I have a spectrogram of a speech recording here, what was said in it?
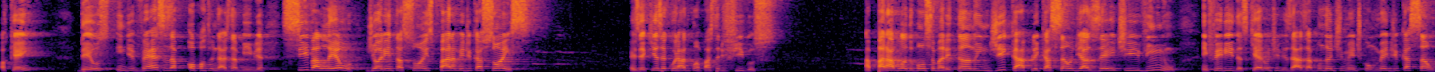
Ok? Deus, em diversas oportunidades na Bíblia, se valeu de orientações para medicações. Ezequias é curado com a pasta de figos. A parábola do bom samaritano indica a aplicação de azeite e vinho em feridas que eram utilizadas abundantemente como medicação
